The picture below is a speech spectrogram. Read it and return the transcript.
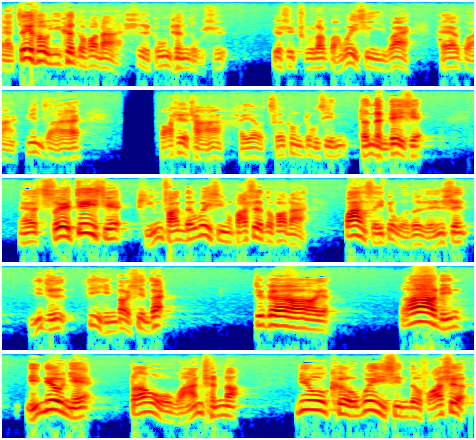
哎，最后一课的话呢是工程总师，就是除了管卫星以外，还要管运载、发射场，还有测控中心等等这些。呃，所以这些频繁的卫星发射的话呢，伴随着我的人生一直进行到现在。这个二零零六年，当我完成了六颗卫星的发射，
